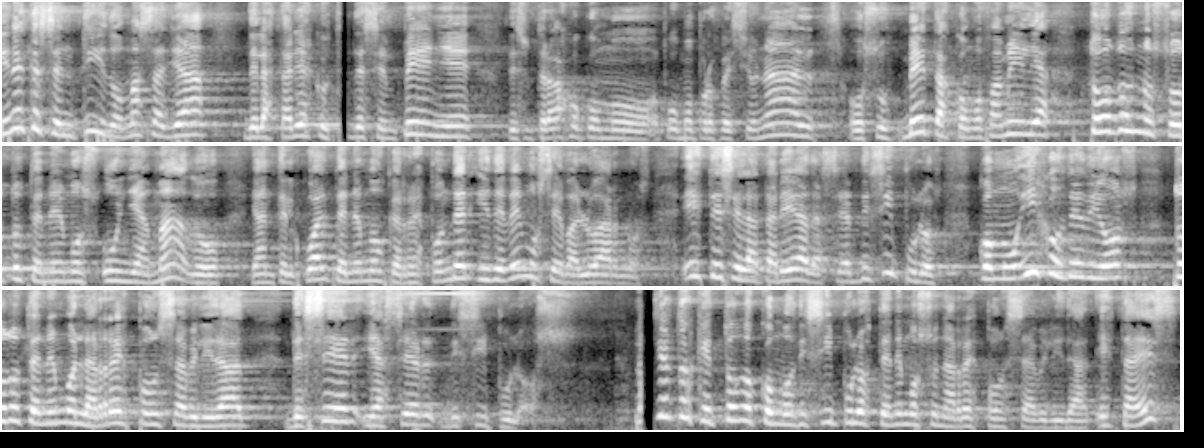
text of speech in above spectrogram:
Y en este sentido, más allá de las tareas que usted desempeñe, de su trabajo como, como profesional o sus metas como familia, todos nosotros tenemos un llamado ante el cual tenemos que responder y debemos evaluarnos. Esta es la tarea de hacer discípulos. Como hijos de Dios, todos tenemos la responsabilidad de ser y hacer discípulos. Lo cierto es que todos como discípulos tenemos una responsabilidad. Esta es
